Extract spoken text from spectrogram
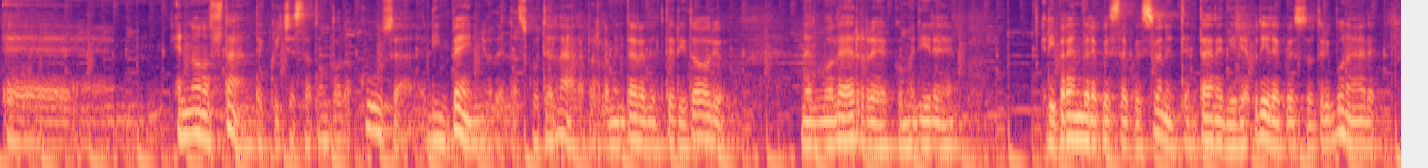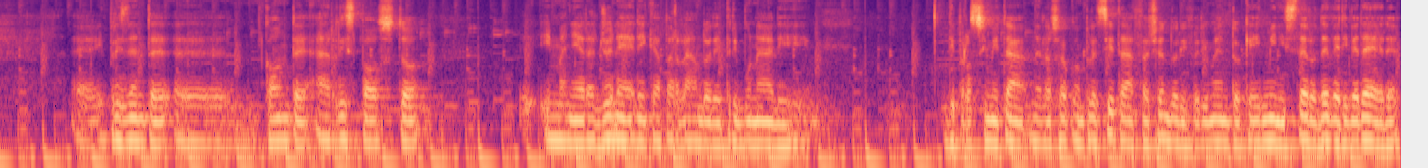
eh, e nonostante qui c'è stata un po' l'accusa, l'impegno della scutellata parlamentare del territorio nel voler, come dire, riprendere questa questione e tentare di riaprire questo tribunale, eh, il presidente eh, Conte ha risposto in maniera generica parlando dei tribunali di prossimità nella sua complessità, facendo riferimento che il Ministero deve rivedere,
